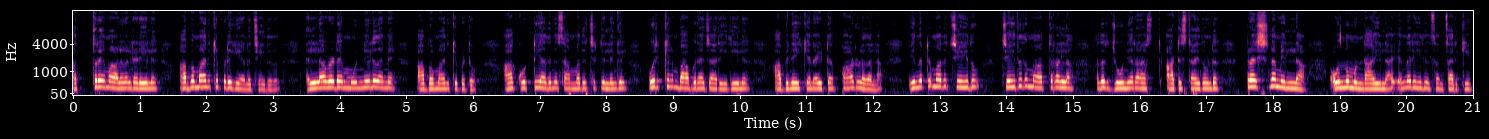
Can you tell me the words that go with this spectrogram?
അത്രയും ആളുകളുടെ ഇടയിൽ അപമാനിക്കപ്പെടുകയാണ് ചെയ്തത്. എല്ലാവരുടെ മുന്നിൽ തന്നെ അപമാനിക്കപ്പെട്ടു. ആ കുട്ടി അതിന് സമ്മതിച്ചിട്ടില്ലെങ്കിൽ ഒരിക്കലും ബാബുരാജ് ആ രീതിയിൽ അഭിനയിക്കാനായിട്ട് പാടുള്ളതല്ല. എന്നിട്ടും അത് ചെയ്തു. ചെയ്തത് മാത്രമല്ല അതൊരു ജൂനിയർ ആർട്ടിസ്റ്റ് ആയതുകൊണ്ട് പ്രശ്നമില്ല ഒന്നും ഉണ്ടായില്ല എന്ന രീതിയിൽ സംസാരിക്കുകയും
